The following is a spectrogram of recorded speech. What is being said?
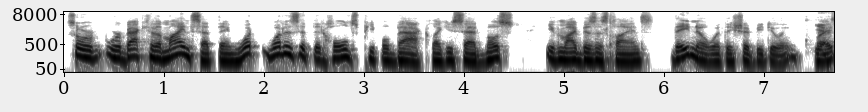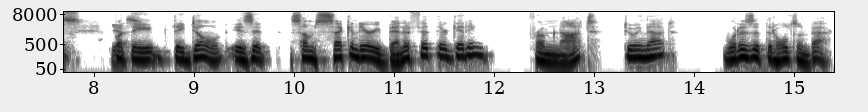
So we're, we're back to the mindset thing. What what is it that holds people back? Like you said, most even my business clients, they know what they should be doing, right? Yes. Yes. But they they don't. Is it some secondary benefit they're getting from not doing that? What is it that holds them back?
